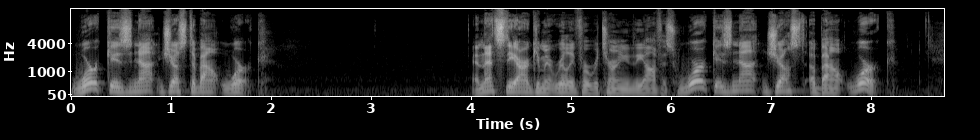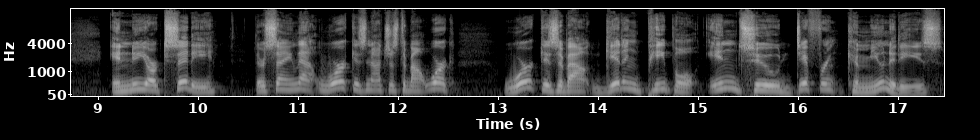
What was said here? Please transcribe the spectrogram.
Work is not just about work. And that's the argument really for returning to the office. Work is not just about work. In New York City, they're saying that work is not just about work. Work is about getting people into different communities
